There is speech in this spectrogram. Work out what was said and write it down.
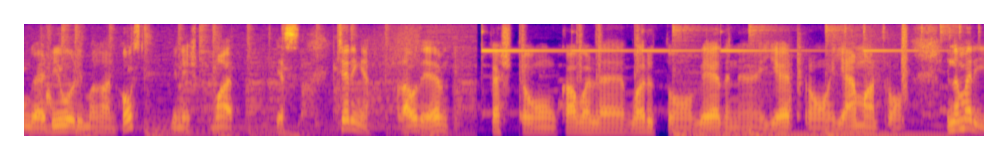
உங்கள் டிஓடி மகான் ஹோஸ்ட் தினேஷ் குமார். எஸ் சரிங்க அதாவது கஷ்டம் கவலை வருத்தம் வேதனை ஏற்றம் ஏமாற்றம் இந்த மாதிரி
